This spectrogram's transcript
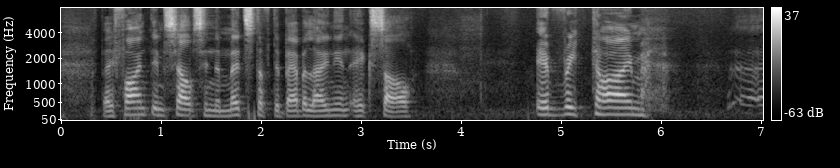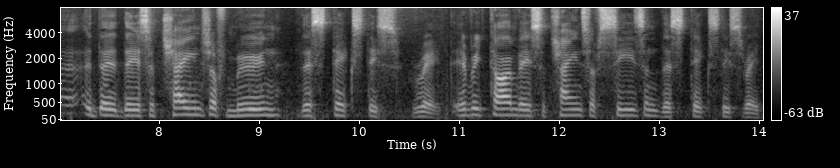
they find themselves in the midst of the Babylonian exile every time uh, the, there's a change of moon, this text is read. Every time there's a change of season, this text is read.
